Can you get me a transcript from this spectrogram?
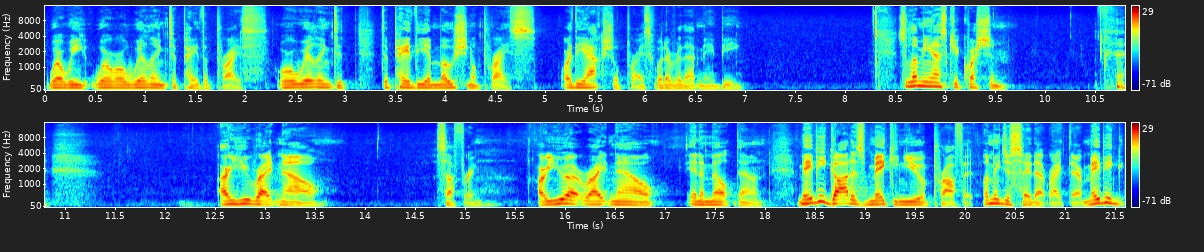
where, we, where we're willing to pay the price. We're willing to, to pay the emotional price or the actual price whatever that may be so let me ask you a question. Are you right now suffering? Are you at right now in a meltdown? Maybe God is making you a prophet. Let me just say that right there. Maybe,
